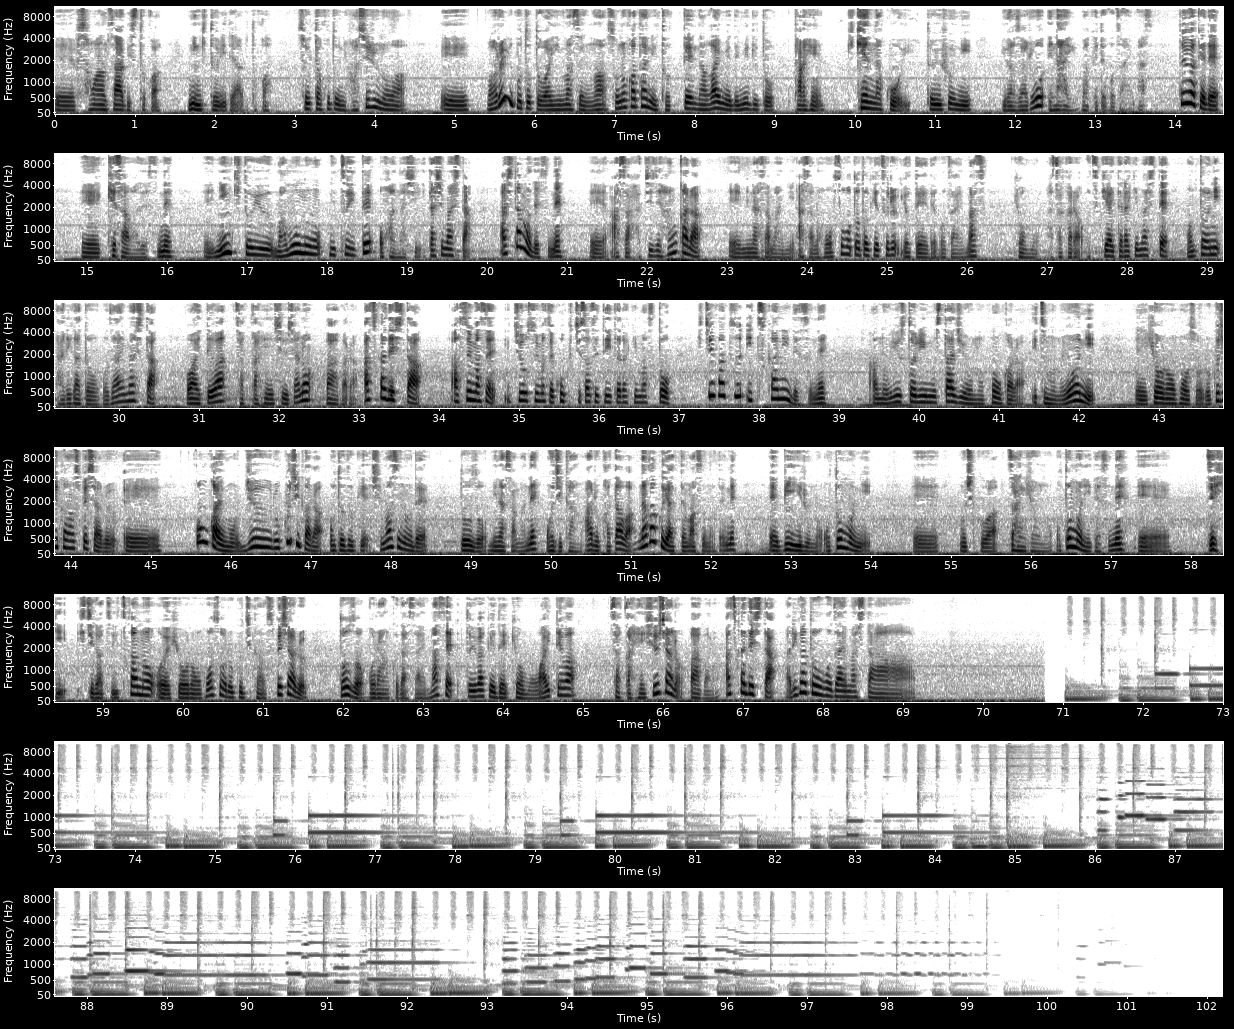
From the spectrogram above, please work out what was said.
えー、ファンサービスとか人気取りであるとか、そういったことに走るのは、えー、悪いこととは言いませんが、その方にとって長い目で見ると大変危険な行為というふうに言わざるを得ないわけでございます。というわけで、えー、今朝はですね、人気という魔物についてお話しいたしました。明日もですね、えー、朝8時半から、えー、皆様に朝の放送をお届けする予定でございます。今日も朝からお付き合いいただきまして、本当にありがとうございました。お相手は作家編集者のバーバラ・アスカでした。あ、すいません。一応すいません。告知させていただきますと、7月5日にですね、あの、ユーストリームスタジオの方からいつものように、えー、評論放送6時間スペシャル、えー、今回も16時からお届けしますので、どうぞ皆様ね、お時間ある方は長くやってますのでね、えビールのお供に、えー、もしくは残業のお供にですね、えー、ぜひ7月5日の評論放送6時間スペシャル、どうぞご覧くださいませ。というわけで今日もお相手は作家編集者のバーバラ・アスカでした。ありがとうございました。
